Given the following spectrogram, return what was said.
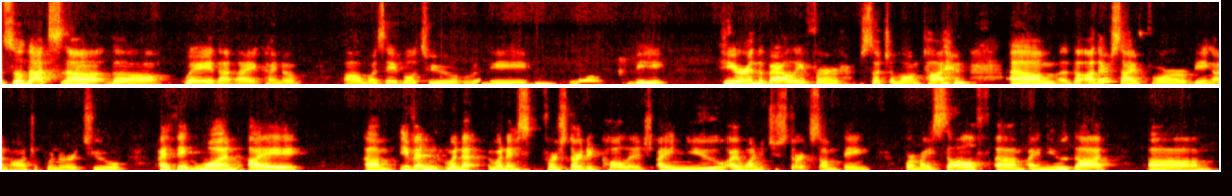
so that's the the way that I kind of uh, was able to really you know, be here in the valley for such a long time. Um, the other side for being an entrepreneur too, I think one I um, even when I, when I first started college, I knew I wanted to start something for myself. Um, I knew that um,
